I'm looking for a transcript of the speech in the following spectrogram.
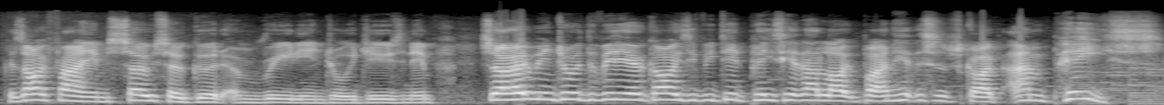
because I found him so, so good and really enjoyed using him. So I hope you enjoyed the video, guys. If you did, please hit that like button, hit the subscribe, and peace.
